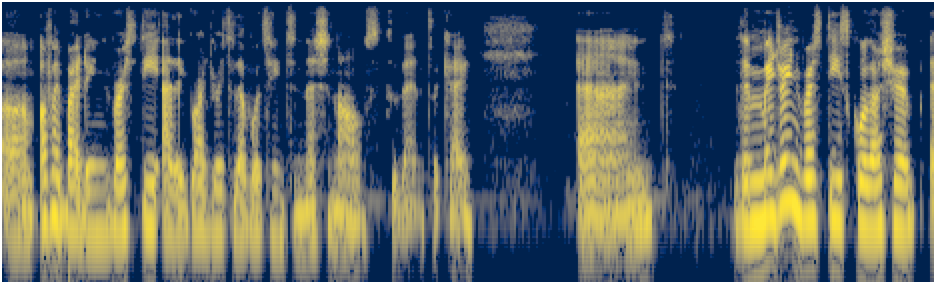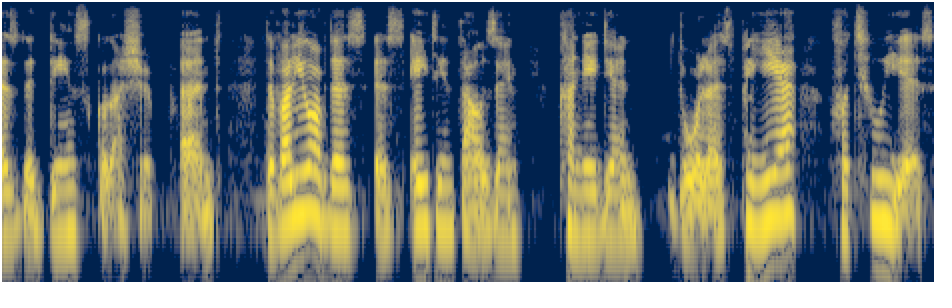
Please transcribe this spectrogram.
um, offered by the university at the graduate level to international students okay and the major university scholarship is the dean scholarship and the value of this is 18,000 Canadian dollars per year for two years.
